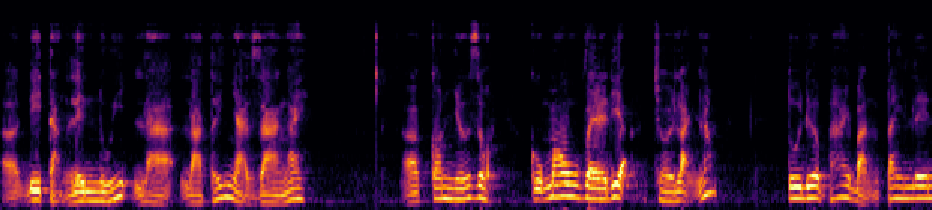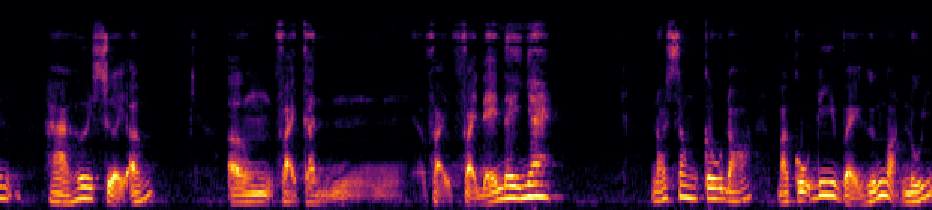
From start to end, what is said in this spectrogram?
À, Đi thẳng lên núi là là thấy nhà già ngay. À, Con nhớ rồi Cụ mau về đi ạ Trời lạnh lắm. Tôi đưa hai bàn tay lên Hà hơi sưởi ấm. Ông phải cần Phải phải đến đây nha Nói xong câu đó Bà cụ đi về hướng ngọn núi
